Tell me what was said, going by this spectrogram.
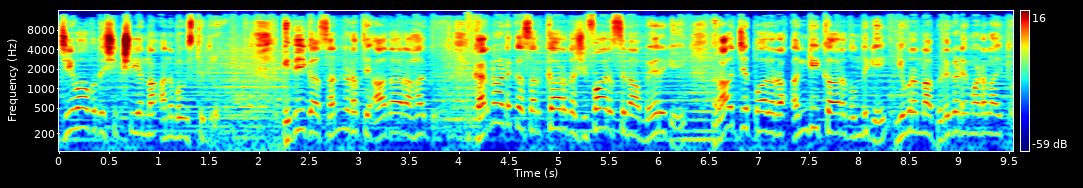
ಜೀವಾವಧಿ ಶಿಕ್ಷೆಯನ್ನ ಅನುಭವಿಸುತ್ತಿದ್ದರು ಇದೀಗ ಸನ್ನಡತೆ ಆಧಾರ ಹಾಗೂ ಕರ್ನಾಟಕ ಸರ್ಕಾರದ ಶಿಫಾರಸ್ಸಿನ ಮೇರೆಗೆ ರಾಜ್ಯಪಾಲರ ಅಂಗೀಕಾರದೊಂದಿಗೆ ಇವರನ್ನ ಬಿಡುಗಡೆ ಮಾಡಲಾಯಿತು.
